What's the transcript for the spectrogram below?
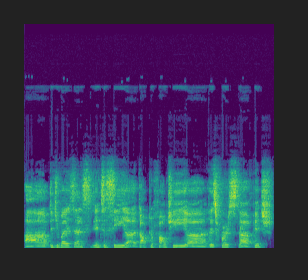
Uh, did you by chance get to see uh, Dr. Fauci uh, his first uh, pitch?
